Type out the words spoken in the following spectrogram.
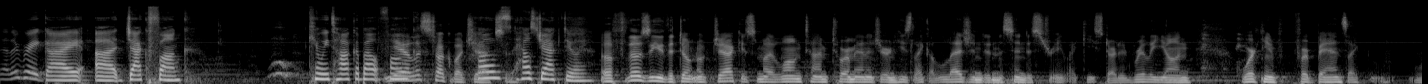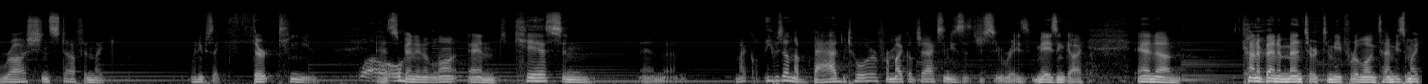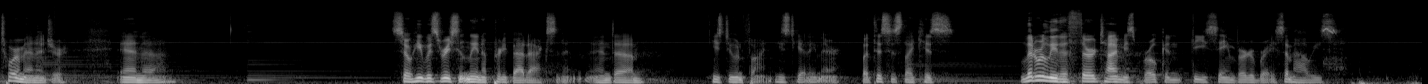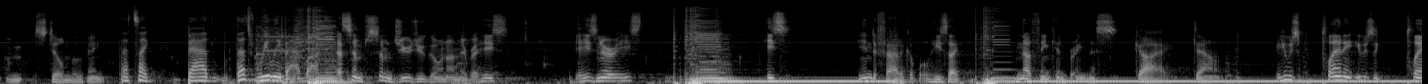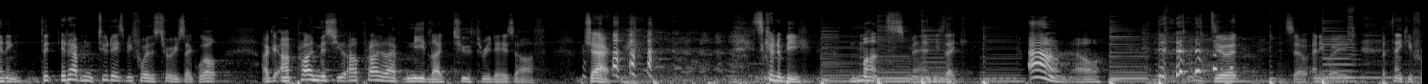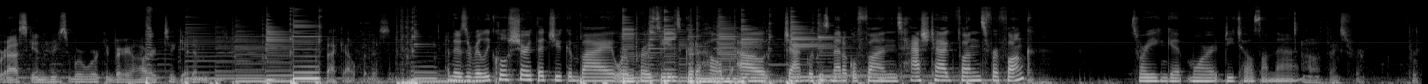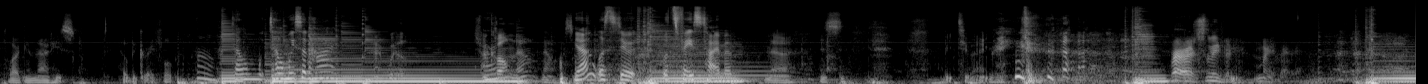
Another great guy, uh, Jack Funk. Can we talk about Funk? Yeah, let's talk about Jack. How's, how's Jack doing? Uh, for those of you that don't know, Jack is my longtime tour manager, and he's like a legend in this industry. Like he started really young, working for bands like Rush and stuff, and like when he was like 13, and spending a long and Kiss and and um, Michael. He was on the Bad tour for Michael Jackson. He's just an amazing guy, and um, kind of been a mentor to me for a long time. He's my tour manager, and. Uh, so he was recently in a pretty bad accident, and um, he's doing fine. He's getting there. But this is like his, literally the third time he's broken the same vertebrae. Somehow he's m- still moving. That's like bad. That's really bad luck. That's some some juju going on there. But he's, yeah, he's nervous. He's he's indefatigable. He's like nothing can bring this guy down. He was planning. He was like planning. It happened two days before this tour. He's like, "Well, I, will probably miss you. I'll probably have, need like two, three days off." Jack, it's gonna be months, man. He's like, "I don't know, do it." So anyway, but thank you for asking. We're working very hard to get him back out with us. And there's a really cool shirt that you can buy where proceeds go to help out Jack with his medical funds. Hashtag funds for funk. That's where you can get more details on that. Oh, thanks for, for plugging that. He's he'll be grateful. Oh, tell him, tell him we said hi. I will. Should we All call him now? No. let's. Yeah, let's do it. Let's FaceTime him. No, he's be too angry. We're sleeping. Wait a minute. Uh,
